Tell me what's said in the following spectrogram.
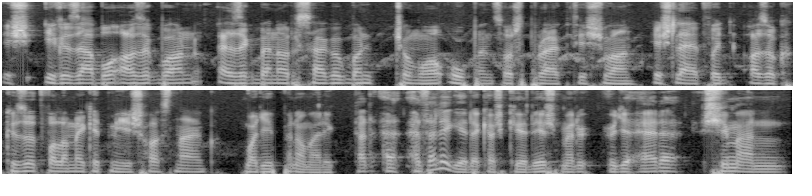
És igazából azokban, ezekben országokban csomó open source projekt is van. És lehet, hogy azok között valamelyiket mi is használjuk. Vagy éppen Amerika. Tehát e- ez elég érdekes kérdés, mert ugye erre simán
